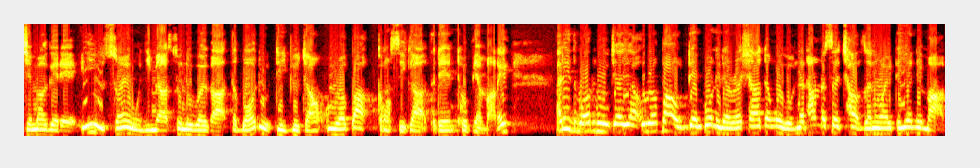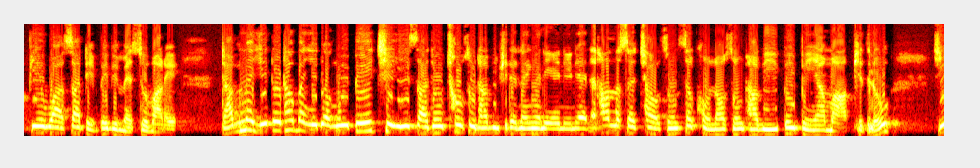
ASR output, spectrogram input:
ကျင်းပခဲ့တဲ့ EU စွမ်းရည်ဝန်ကြီးများဆွေးနွေးပွဲကသဘောတူတည်ပြုကြောင်းဥရောပကောင်စီကသတင်းထုတ်ပြန်ပါတယ်။အဲ့ဒီသဘောတူညီချက်အရဥရောပကိုတင်ပို့နေတဲ့ရုရှားတံငွေကို2026ဇန်နဝါရီ1ရက်နေ့မှာအပြည့်အဝစတင်ပိတ်ပင်မယ်ဆိုပါတယ်။ ဒါပေမဲ့ရေတိုထောက်ပံ့ရေးတော့ငွေပေးချေရေးစာချုပ်ချုပ်ဆိုထားပြီးဖြစ်တဲ့နိုင်ငံတွေအနေနဲ့2026ဇွန်19နောက်ဆုံးထားပြီးပိတ်ပင်ရမှာဖြစ်တယ်လို့ရေ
